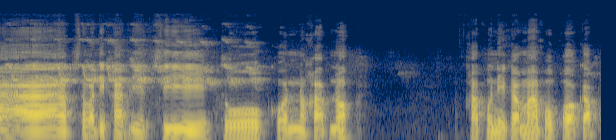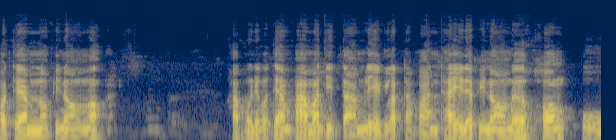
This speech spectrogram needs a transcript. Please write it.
ครับสวัสดีครับเอฟซีทุกคนนะครับเนาะครับวันนี้ก็มาพบๆกับพ่อแต้มเนาะพี่น้องเนาะครับวันนี้พ่อแต้มพามาติดตามเลขรัฐบาลไทยเด้พี่น้องเด้อของปู่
